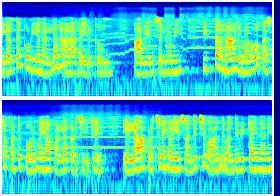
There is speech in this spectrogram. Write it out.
நிகழ்த்தக்கூடிய நல்ல நாளாக இருக்கும். ஆம் என் செல்வமே இத்தனை நாள் எவ்வளவோ கஷ்டப்பட்டு பொறுமையாக பல்ல கடிச்சிக்கிட்டு எல்லா பிரச்சனைகளையும் சந்தித்து வாழ்ந்து வந்து விட்டாய் தானே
